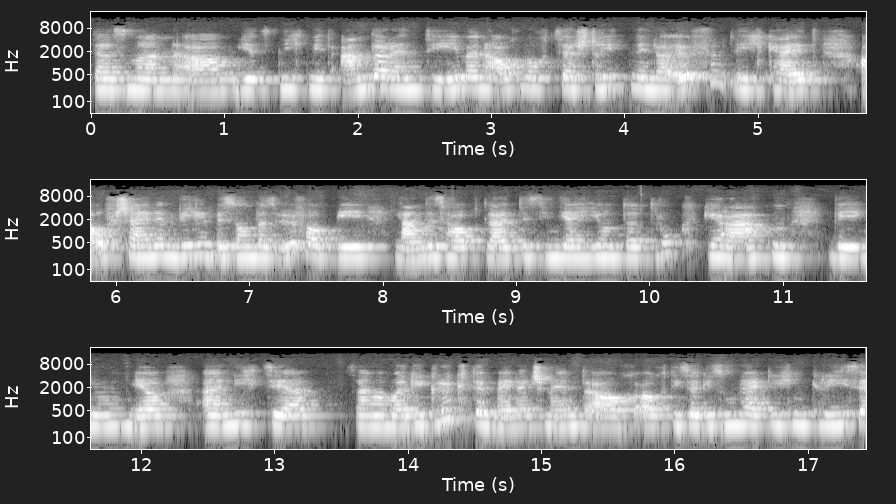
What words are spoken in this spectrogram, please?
dass man ähm, jetzt nicht mit anderen Themen auch noch zerstritten in der Öffentlichkeit aufscheinen will. Besonders ÖVP-Landeshauptleute sind ja hier unter Druck geraten wegen ja äh, nicht sehr sagen wir mal, geglücktem Management auch, auch dieser gesundheitlichen Krise.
